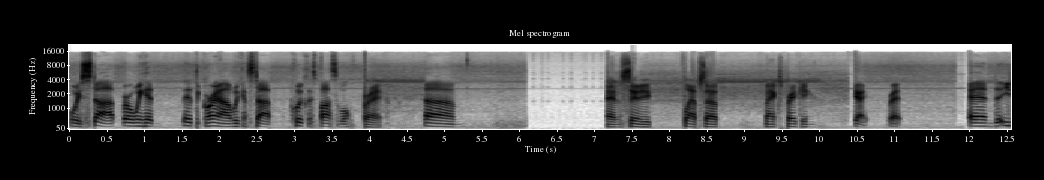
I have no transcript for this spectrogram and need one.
when we stop or when we hit hit the ground, we can stop quickly as possible. Right. Um, And as soon as he flaps up, max braking. right, right. And you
